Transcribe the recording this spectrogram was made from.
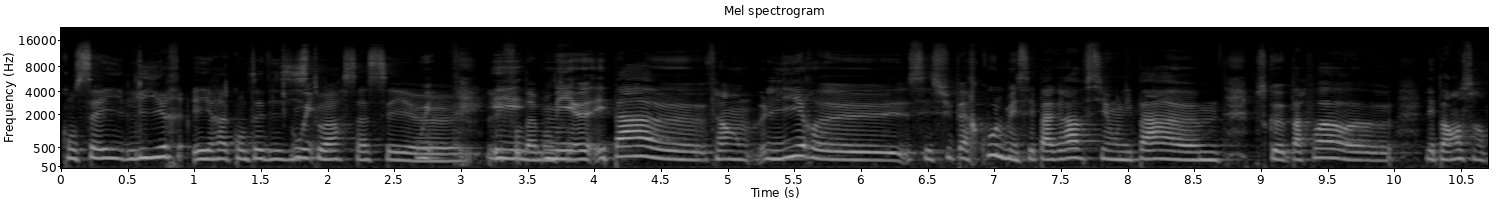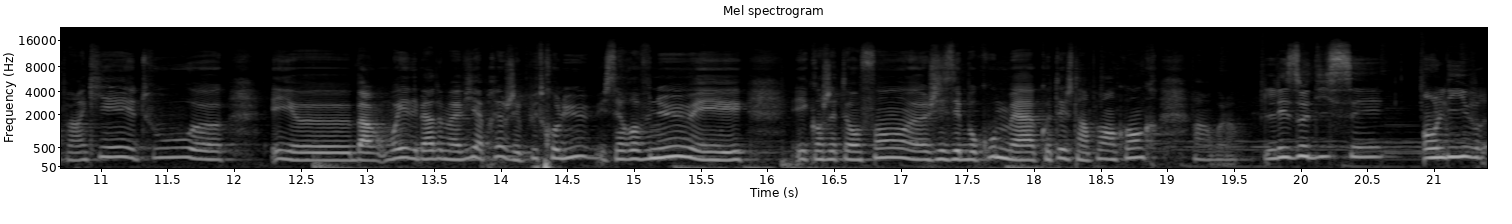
Conseil lire et raconter des Oui. histoires, ça c'est euh, les et, fondamentaux. mais euh, et pas enfin lire euh, c'est super cool mais c'est pas grave si on lit pas euh, parce que parfois euh, les parents sont un peu inquiets et tout euh, et euh, bah y a des périodes de ma vie après où j'ai plus trop lu et c'est revenu et, et quand j'étais enfant euh, je lisais beaucoup mais à côté j'étais un peu en cancre enfin voilà Les Odyssées en livre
